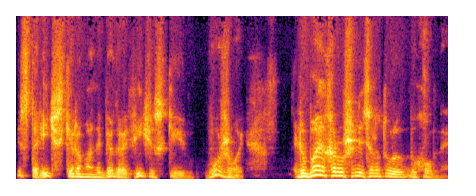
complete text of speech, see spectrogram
Исторические романы, биографические, боже мой. Любая хорошая литература духовная.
